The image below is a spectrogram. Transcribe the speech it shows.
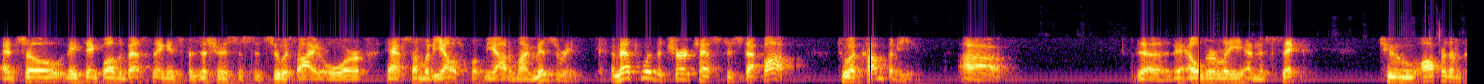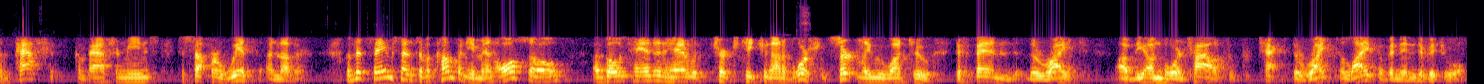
And so they think, well, the best thing is physician assisted suicide or to have somebody else put me out of my misery. And that's where the church has to step up to accompany uh, the, the elderly and the sick to offer them compassion. Compassion means to suffer with another. But the same sense of accompaniment also goes hand in hand with church teaching on abortion. Certainly, we want to defend the right of the unborn child to protect the right to life of an individual.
